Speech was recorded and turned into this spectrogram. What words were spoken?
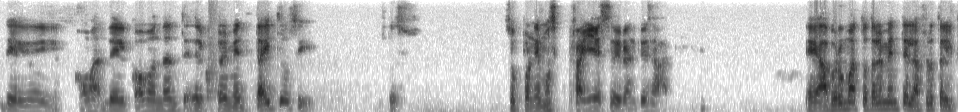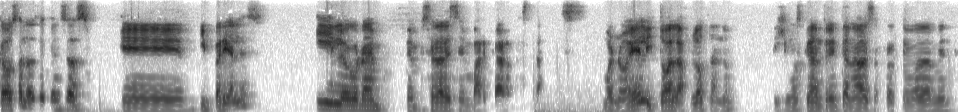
del, comandante, del comandante Titus y, pues, suponemos que fallece durante esa. Eh, abruma totalmente la flota del caos a las defensas eh, imperiales y logra em-, empezar a desembarcar bastantes. Bueno, él y toda la flota, ¿no? Dijimos que eran 30 naves aproximadamente.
